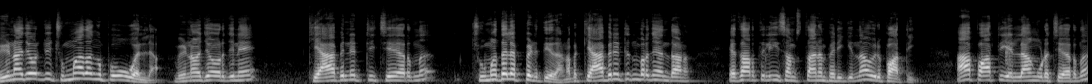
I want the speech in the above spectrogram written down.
വീണ ജോർജ് ചുമ്മാതങ്ങ് പോവുമല്ല വീണ ജോർജിനെ ക്യാബിനറ്റ് ചേർന്ന് ചുമതലപ്പെടുത്തിയതാണ്. അപ്പോൾ ക്യാബിനറ്റ് എന്ന് പറഞ്ഞാൽ എന്താണ്? യഥാർത്ഥത്തിൽ ഈ സംസ്ഥാനം ഭരിക്കുന്ന ഒരു പാർട്ടി. ആ പാർട്ടി എല്ലാം കൂടെ ചേർന്ന്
